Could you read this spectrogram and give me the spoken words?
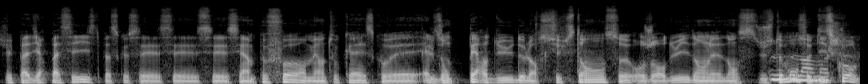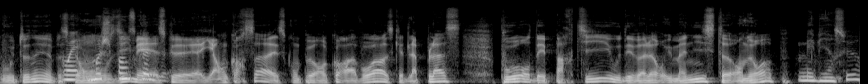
je vais pas dire passéiste parce que c'est un peu fort, mais en tout cas, est-ce qu'elles ont perdu de leur substance aujourd'hui dans, les, dans justement non, ce discours je... que vous tenez? Parce ouais, qu'on se dit, mais est-ce qu'il y a encore ça? Est-ce qu'on peut encore avoir Est-ce qu'il y a de la place pour des partis ou des valeurs humanistes en Europe? Mais bien sûr.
